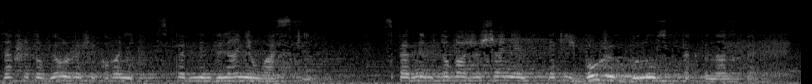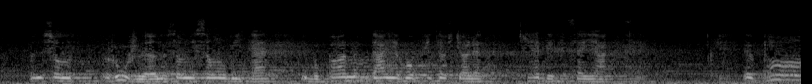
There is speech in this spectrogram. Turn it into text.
zawsze to wiąże się, kochani, z pewnym wylaniem łaski, z pewnym towarzyszeniem jakichś bożych bonusów, tak to nazwę. One są różne, one są niesamowite, bo Pan daje w obfitości, ale kiedy chce, jak chce. Po,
